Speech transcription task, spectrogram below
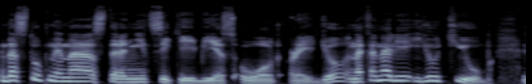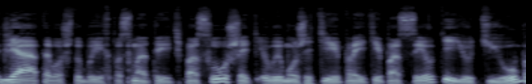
доступны на странице KBS World Radio на канале YouTube. Для того, чтобы их посмотреть, послушать, вы можете пройти по ссылке YouTube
